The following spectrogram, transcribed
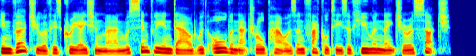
In virtue of his creation, man was simply endowed with all the natural powers and faculties of human nature as such,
